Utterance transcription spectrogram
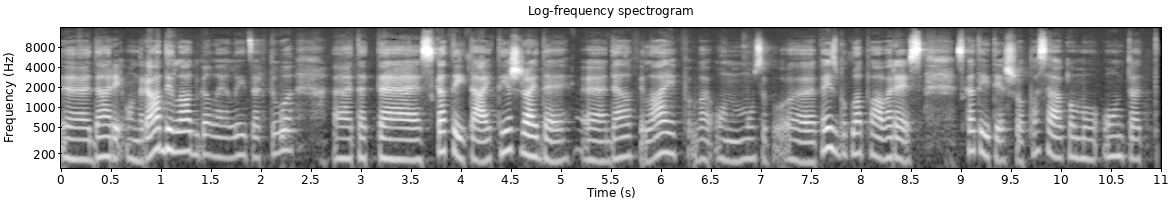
eh, dari un radi latgalē. Līdz ar to eh, tad, skatītāji tiešraidē Delphi Live un mūsu Facebook lapā varēs skatīties šo pasākumu un tad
